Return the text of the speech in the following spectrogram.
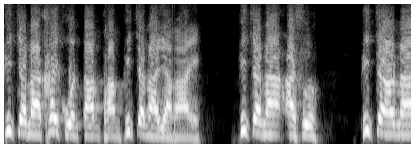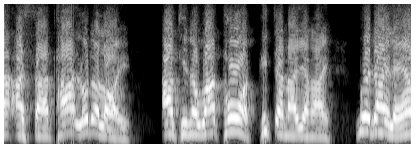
พิจารณาไข้ควรตามธรรมพิจารณายังไง พิจารณาอสุพิจารณาอสสาทะลดอร่อย อาทินวะโทษ พิจารณายังไง เมื่อได้แล้ว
